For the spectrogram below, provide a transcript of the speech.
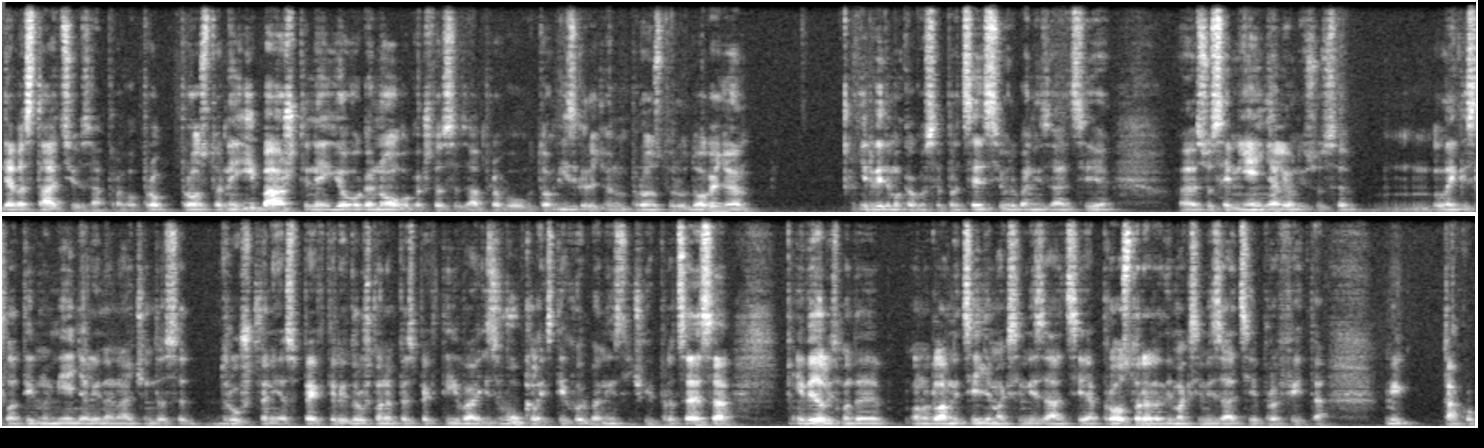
devastaciju zapravo pro, prostorne i baštine i ovoga novoga što se zapravo u tom izgrađenom prostoru događa, jer vidimo kako se procesi urbanizacije e, su se mijenjali, oni su se legislativno mijenjali na način da se društveni aspekt ili društvena perspektiva izvukla iz tih urbanističkih procesa i vidjeli smo da je ono glavni cilj je maksimizacija prostora radi maksimizacije profita. Mi tako,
